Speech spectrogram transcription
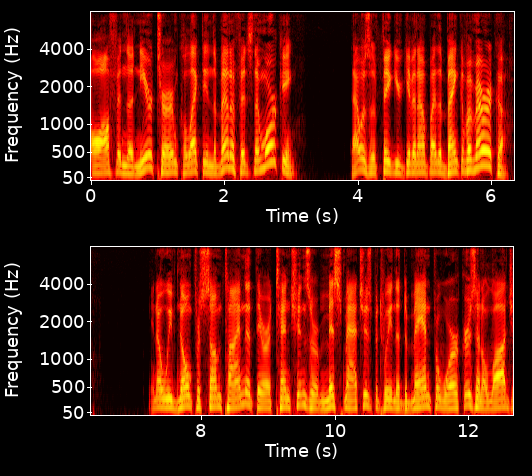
off in the near term collecting the benefits than working. That was a figure given out by the Bank of America. You know, we've known for some time that there are tensions or mismatches between the demand for workers and a large,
